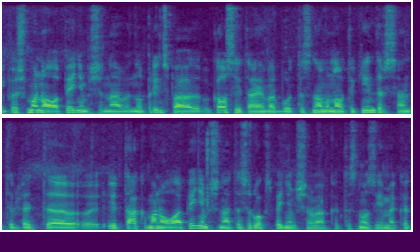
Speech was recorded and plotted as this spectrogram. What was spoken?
īpaši manuālā pieņemšanā, nu, principā klausītājiem varbūt tas nav, nav tik interesanti, bet uh, ir tā, ka manuālā pieņemšanā tas ir rokas pieņemšanā, ka tas nozīmē, ka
